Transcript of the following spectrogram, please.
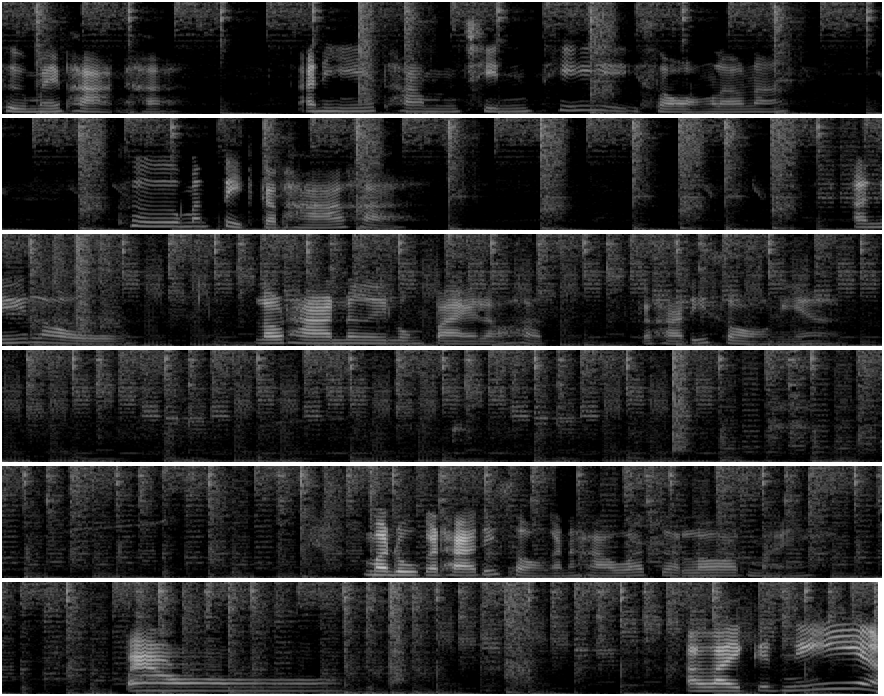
คือไม่ผ่านนะคะอันนี้ทำชิ้นที่สองแล้วนะ คือมันติดกระทะค่ะ อันนี้เราเราทาเนยลงไปแล้วค่ะ กระทะที่สองเนี้ยมาดูกระทะที่สองกันนะคะ ว่าจะรอดไหมแปวอะไรกันเนี่ย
